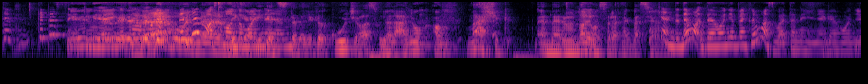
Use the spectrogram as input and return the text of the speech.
De, de beszéltünk, Igen, de igen, igazából de de, hogy nem nem. azt mondom, igen, hogy igen, nem. szerintem egyébként a kulcs az, hogy a lányok a másik emberről nagyon szeretnek beszélni. Igen, de, nem, de hogy ebben nem az volt a lényege, hogy,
